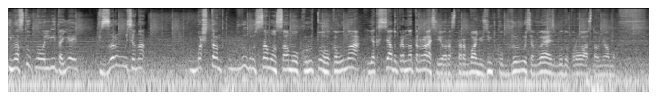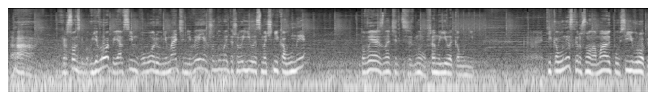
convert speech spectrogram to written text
І наступного літа я зарвуся на баштант, виберу самого-самого крутого кавуна. Як сяду прямо на терасі його розтарабаню, зімку обжируся, весь буду просто в ньому. Ах. Херсонський в Європі я всім говорю в Німеччині. Ви, якщо думаєте, що ви їли смачні кавуни, то ви, значить, ну, ще не їли кавунів. Ті кавуни з Херсона мають по всій Європі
